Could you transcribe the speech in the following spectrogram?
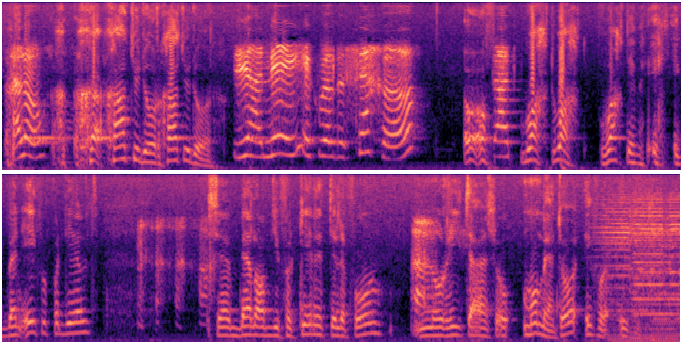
Hallo? Ga, gaat u door, gaat u door. Ja, nee, ik wilde zeggen... Oh, of, wacht, wacht, wacht even. Ik, ik ben even verdeeld. Ze bellen op die verkeerde telefoon. Ah. Norita en zo. Moment hoor, even, even.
